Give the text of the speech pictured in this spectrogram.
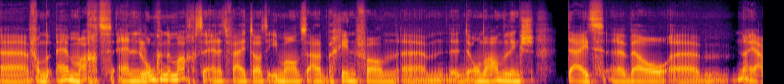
Uh, van de, macht en lonkende macht. En het feit dat iemand aan het begin van um, de, de onderhandelings tijd uh, wel uh, nou ja,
